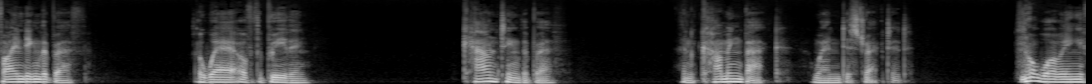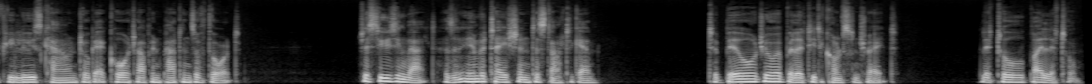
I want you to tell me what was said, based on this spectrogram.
Finding the breath, aware of the breathing, counting the breath, and coming back when distracted. Not worrying if you lose count or get caught up in patterns of thought. Just using that as an invitation to start again, to build your ability to concentrate, little by little.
